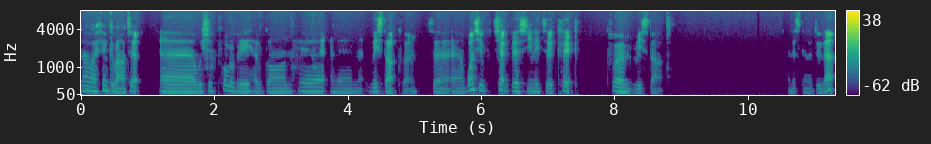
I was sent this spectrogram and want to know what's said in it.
now I think about it, uh, we should probably have gone here and then restart Chrome. So uh, once you've checked this, you need to click Chrome restart. And it's going to do that.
